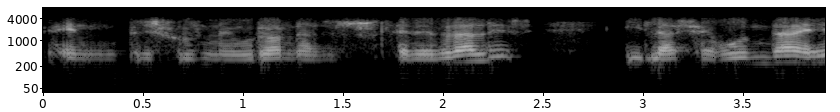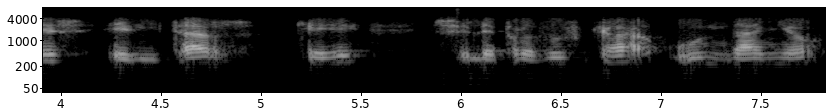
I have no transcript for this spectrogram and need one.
entre sus neuronas cerebrales. Y la segunda es evitar que se le produzca un daño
